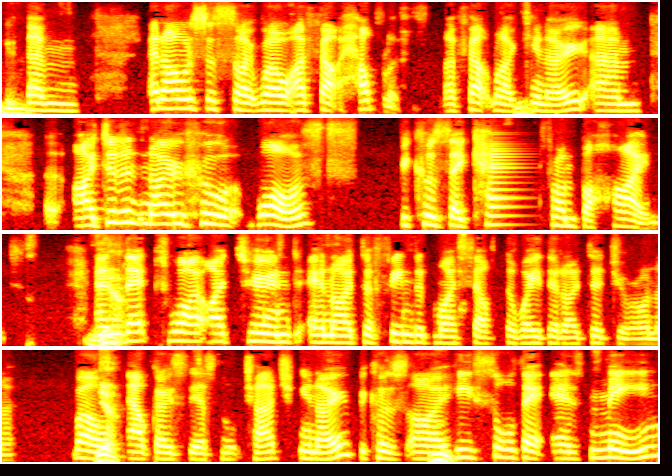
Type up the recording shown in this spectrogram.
Mm. Um, and I was just like, well, I felt helpless. I felt like, mm. you know, um, I didn't know who it was because they came from behind. And that's why I turned and I defended myself the way that I did, Your Honour. Well, yeah. out goes the assault charge, you know, because I, mm. he saw that as me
